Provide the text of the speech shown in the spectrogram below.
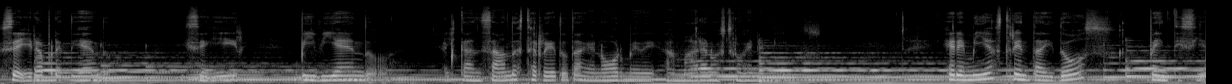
seguir aprendiendo y seguir viviendo alcanzando este reto tan enorme de amar a nuestros enemigos. Jeremías 32, 27.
